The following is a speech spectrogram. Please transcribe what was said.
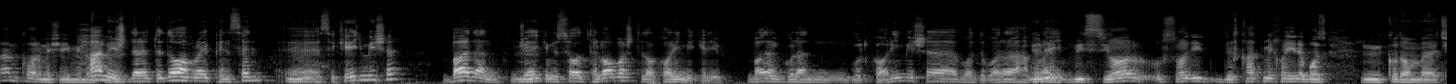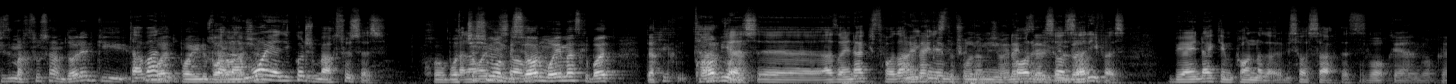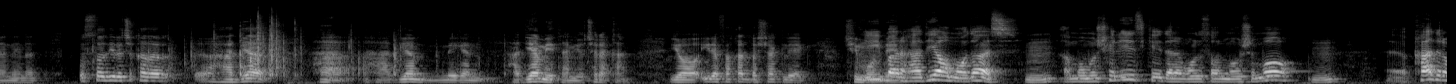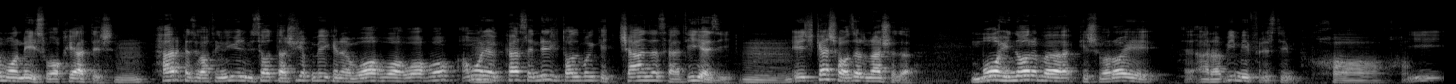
قلم کار میشه این همیش در ابتدا همراه پنسل سکیج میشه. بعدا جایی که مثال طلا باشه طلا کاری می‌کنیم. بعد گلن گلکاری میشه با دوباره همراه یعنی بسیار استادی دقت میخوایی باز کدام چیز مخصوص هم دارین که طبعا باید پایین و بالا قلم های از کارش مخصوص است. خب باز چشم بسیار- بسیار مهم است که باید دقیق کار طبیعی کنه. است. اه، از عینک استفاده می‌کنیم چون کار بسیار. ظریف است. بی عینک امکان نداره. بسیار سخت است. واقعا واقعا. اینت استادی رو چقدر هدیه هدیه میگن هدیه میتم یا چه رقم؟ یا ایره فقط به شکل یک چی این مونده بر هدیه آماده است. اما مشکلی است که در افغانستان ما شما قدر ما نیست واقعیتش. هر کسی وقتی که می‌بینه بسیار تشویق می‌کنه واه واه واه واه اما یک کس نیست که طالب که چند هدیه ازی. هیچ کس حاضر نشده. ما اینا رو به کشورهای عربی میفرستیم. خواه خواه این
